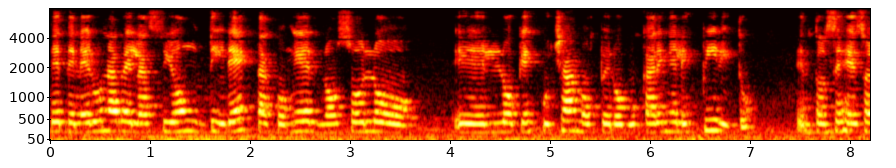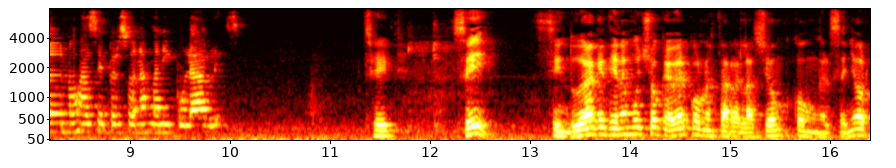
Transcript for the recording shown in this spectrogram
de tener una relación directa con Él, no solo eh, lo que escuchamos, pero buscar en el Espíritu. Entonces eso nos hace personas manipulables. Sí, sí, sin duda que tiene mucho que ver con nuestra relación con el Señor.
